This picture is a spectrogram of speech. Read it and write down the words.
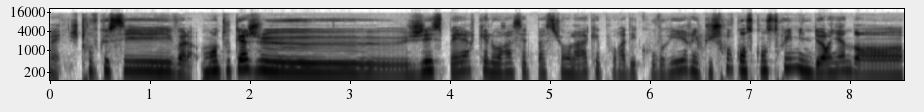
Ouais, je trouve que c'est voilà. Moi en tout cas, je j'espère qu'elle aura cette passion-là, qu'elle pourra découvrir. Et puis je trouve qu'on se construit mine de rien dans.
